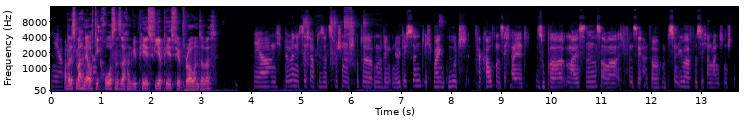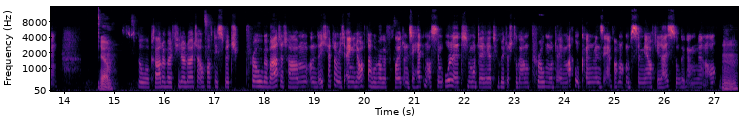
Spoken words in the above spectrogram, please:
Ja. Aber das machen ja auch die großen Sachen wie PS4, PS4 Pro und sowas. Ja, ich bin mir nicht sicher, ob diese Zwischenschritte unbedingt nötig sind. Ich meine, gut, verkaufen sich halt super meistens, aber ich finde sie einfach ein bisschen überflüssig an manchen Stellen. Ja. So, gerade weil viele Leute auch auf die Switch Pro gewartet haben und ich hätte mich eigentlich auch darüber gefreut und sie hätten aus dem OLED-Modell ja theoretisch sogar ein Pro-Modell machen können, wenn sie einfach noch ein bisschen mehr auf die Leistung gegangen wären auch. Mhm.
